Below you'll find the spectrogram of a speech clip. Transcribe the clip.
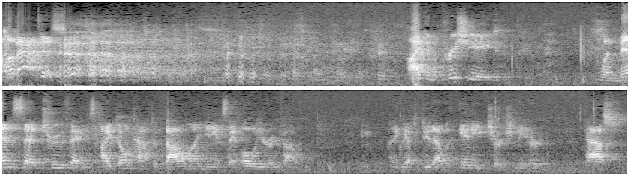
I'm a Baptist. I can appreciate when men said true things, I don't have to bow my knee and say, oh, you're infallible. I think we have to do that with any church leader, past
